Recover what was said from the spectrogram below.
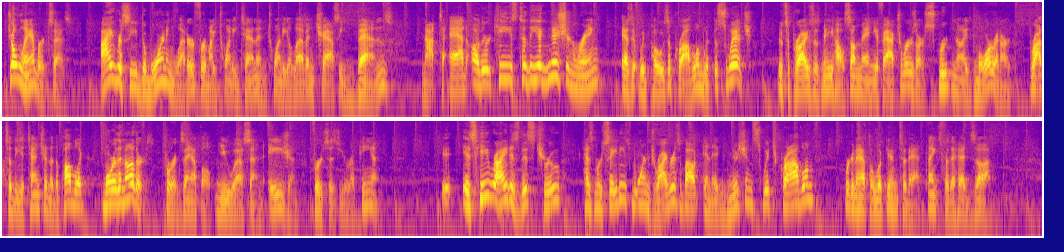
Joe Lambert says, I received a warning letter for my 2010 and 2011 chassis Benz not to add other keys to the ignition ring, as it would pose a problem with the switch. It surprises me how some manufacturers are scrutinized more and are brought to the attention of the public more than others, for example, US and Asian versus European. Is he right? Is this true? Has Mercedes warned drivers about an ignition switch problem? We're going to have to look into that. Thanks for the heads up.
